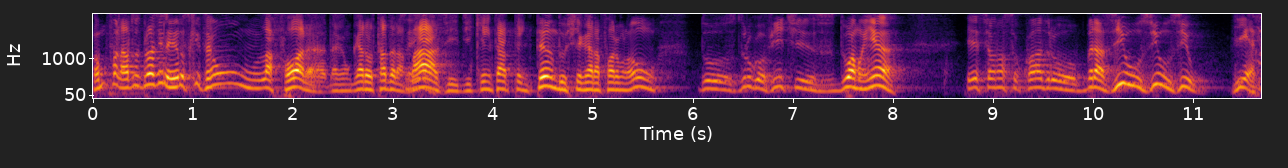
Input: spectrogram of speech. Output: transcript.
Vamos falar dos brasileiros que estão lá fora, da garotada da base, de quem está tentando chegar à Fórmula 1, dos Drogovics do amanhã. Esse é o nosso quadro Brasil Zil Zil. Vinheta.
